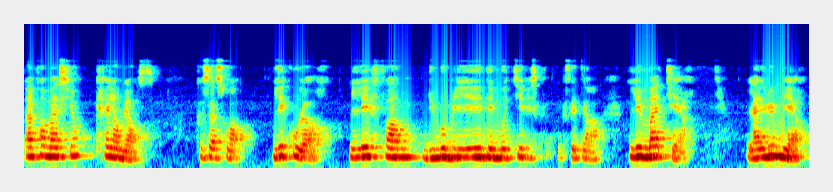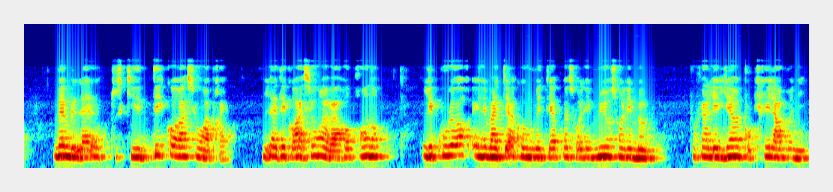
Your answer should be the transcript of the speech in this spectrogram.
informations créent l'ambiance, que ce soit les couleurs, les formes du mobilier, des motifs, etc les matières, la lumière, même tout ce qui est décoration après. La décoration, elle va reprendre les couleurs et les matières que vous mettez après sur les murs, sur les meubles, pour faire les liens, pour créer l'harmonie.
